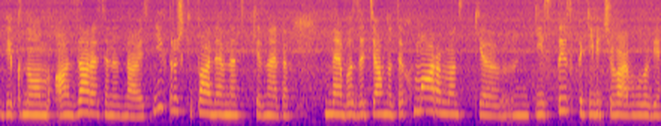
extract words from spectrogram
вікном. А зараз я не знаю, сніг трошки падає, в нас таке, знаєте, небо затягнуте хмарами, ось таке, якийсь стиск такий відчуваю в голові.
